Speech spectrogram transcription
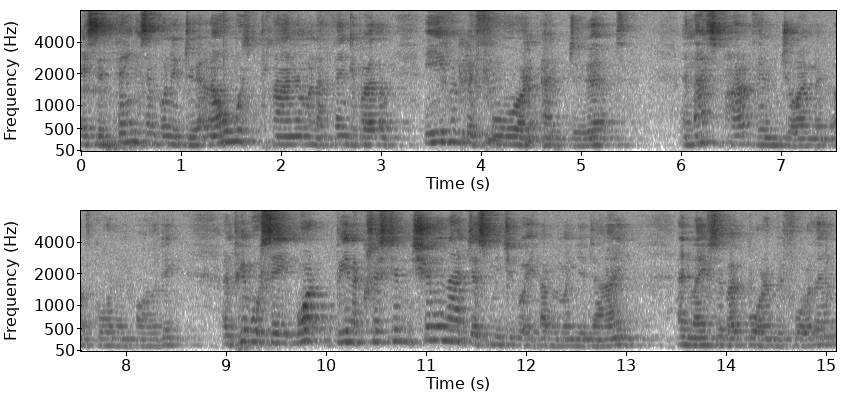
is the things I'm going to do, and I always plan them and I think about them even before I do it. And that's part of the enjoyment of going on holiday. And people say, what, being a Christian, surely that just means you go to heaven when you die and life's about boring before then?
